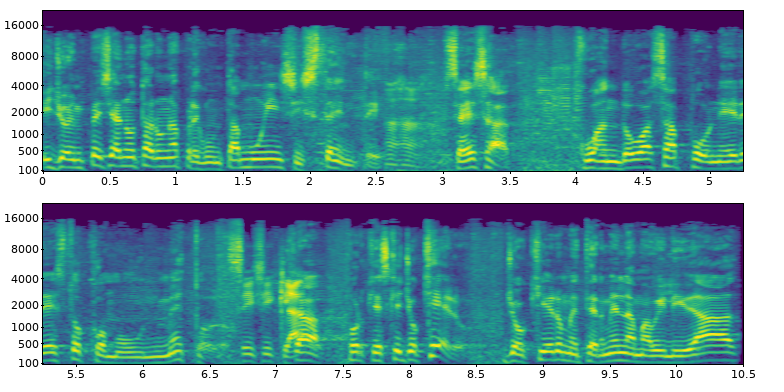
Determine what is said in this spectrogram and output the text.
Y yo empecé a notar una pregunta muy insistente. Ajá. César, ¿cuándo vas a poner esto como un método? Sí, sí, O claro. sea, porque es que yo quiero, yo quiero meterme en la amabilidad,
